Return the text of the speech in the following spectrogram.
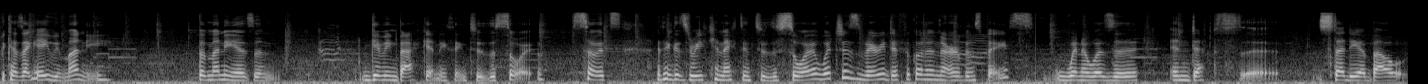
because I gave you money. But money isn't giving back anything to the soil. So it's I think it's reconnecting to the soil, which is very difficult in an urban space. When it was an in-depth uh, study about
